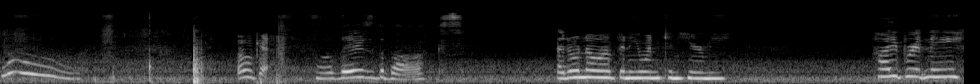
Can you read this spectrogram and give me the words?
Woo! Okay, well, there's the box. I don't know if anyone can hear me. Hi, Brittany.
